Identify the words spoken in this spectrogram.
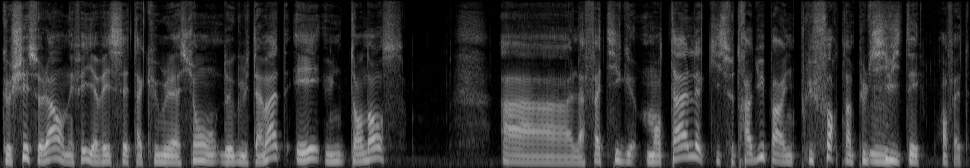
que chez ceux-là, en effet, il y avait cette accumulation de glutamate et une tendance à la fatigue mentale qui se traduit par une plus forte impulsivité, en fait.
